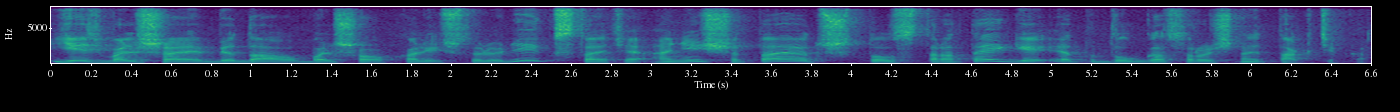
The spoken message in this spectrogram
Есть большая беда у большого количества людей, кстати, они считают, что стратегия — это долгосрочная тактика.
